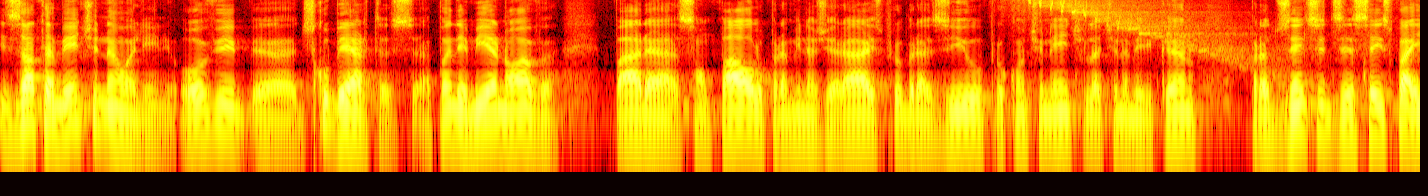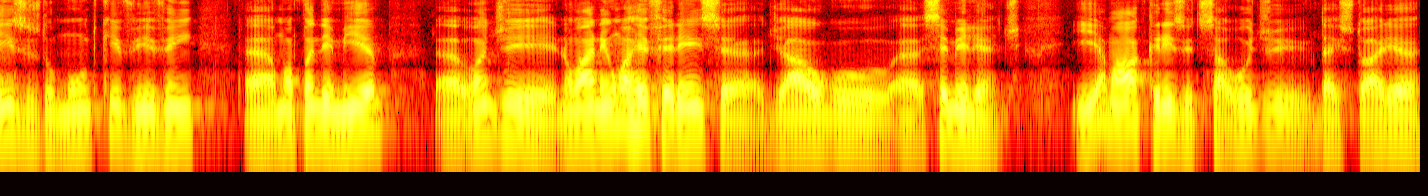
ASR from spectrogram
exatamente não, Aline. Houve uh, descobertas. A pandemia é nova para São Paulo, para Minas Gerais, para o Brasil, para o continente latino-americano, para 216 países do mundo que vivem uma pandemia é, onde não há nenhuma referência de algo é, semelhante. E a maior crise de saúde da história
